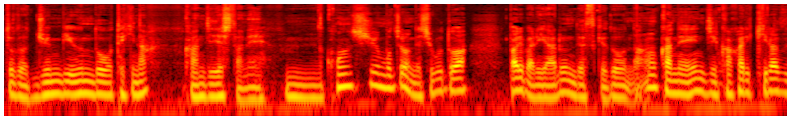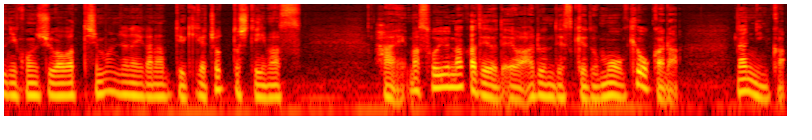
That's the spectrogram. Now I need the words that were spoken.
ちょっと準備運動的な感じでしたね。うん、今週もちろんね、仕事はバリバリやるんですけど、なんかね、エンジンかかりきらずに今週は終わってしまうんじゃないかなっていう気がちょっとしています。はい。まあそういう中でではあるんですけども、今日から何人か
